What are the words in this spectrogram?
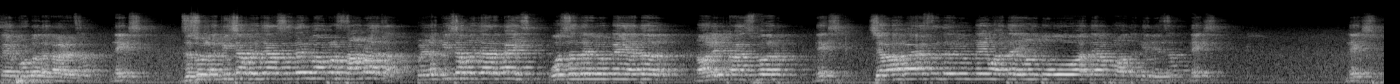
काही फोटो काढायचा. नेक्स्ट जसं लकीच्या बजार संदर्भ आपण सांभाळायचा पण लकीच्या बजार काहीच. व संदर्भ काही आता नॉलेज ट्रान्सफर नेक्स्ट चहा संदर्भ काही वाता येऊन तो आता आपण आता केलीचं. नेक्स्ट नेक्स्ट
